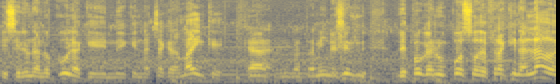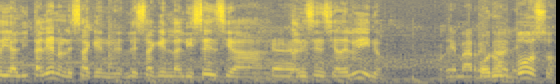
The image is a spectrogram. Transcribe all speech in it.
Y sería una locura que en, que en la chacra Mainque Claro, le pongan un pozo de fracking al lado y al italiano le saquen, le saquen la licencia, Claro. la licencia del vino Porque es más por un pozo.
